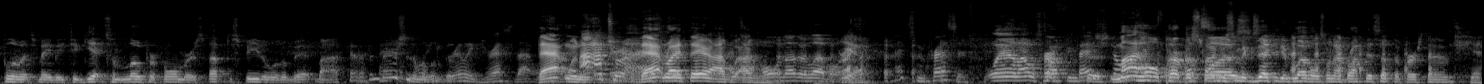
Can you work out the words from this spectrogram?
influence maybe to get some low performers up to speed a little bit by kind of embarrassing them a little you bit. really dressed that one. That up. one, I tried. that right there, I, That's I a whole nother level, right? Yeah. That's impressive. Well, I was talking to My whole influence. I was purpose to some was executive levels when I brought this up the first time. Yeah.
